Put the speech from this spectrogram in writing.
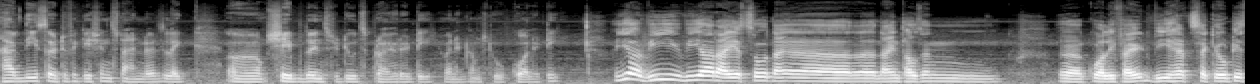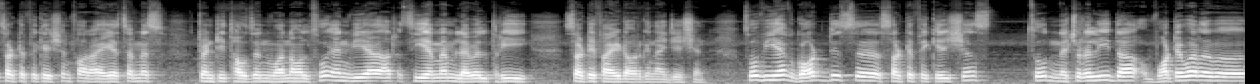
have these certification standards like uh, shaped the institute's priority when it comes to quality? Yeah, we, we are ISO uh, 9000 uh, qualified. We have security certification for ISMS 20001 also and we are CMM level 3 certified organization. So we have got this uh, certifications. So naturally the whatever uh,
